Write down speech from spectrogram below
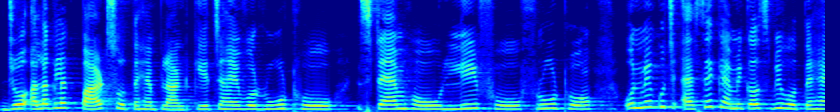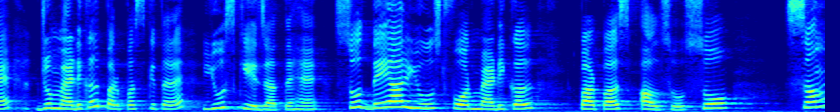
जो अलग अलग पार्ट्स होते हैं प्लांट के, चाहे वो रूट हो स्टेम हो लीफ हो फ्रूट हो, उनमें कुछ ऐसे केमिकल्स भी होते हैं जो मेडिकल पर्पस की तरह यूज़ किए जाते हैं। So they are use for medical purpose also so some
